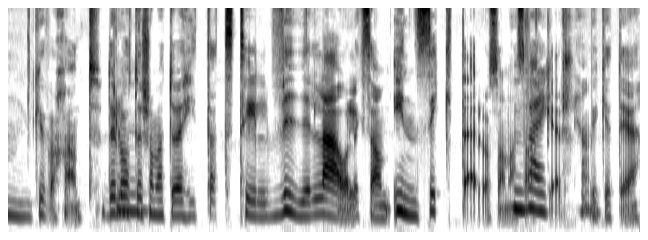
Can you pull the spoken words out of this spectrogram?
Mm, gud vad skönt. Det låter som att du har hittat till vila och liksom insikter och sådana saker. Vilket är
